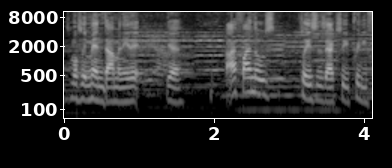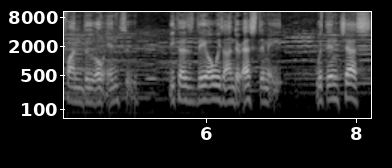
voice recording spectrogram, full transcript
It's mostly men dominated. Yeah. I find those places actually pretty fun to go into because they always underestimate. Within chess,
